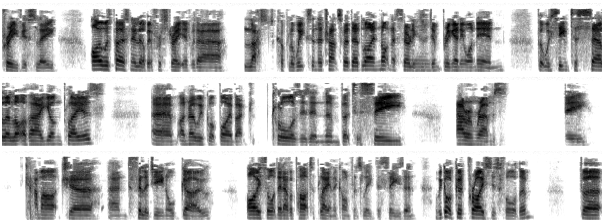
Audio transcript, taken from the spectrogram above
previously. I was personally a little bit frustrated with our last couple of weeks in the transfer deadline, not necessarily because Yeah. we didn't bring anyone in, but we seemed to sell a lot of our young players. Um, I know we've got buyback clauses in them, but to see Aaron Ramsey, Cam Archer and Philogene all go, I thought they'd have a part to play in the Conference League this season. We got good prices for them, but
